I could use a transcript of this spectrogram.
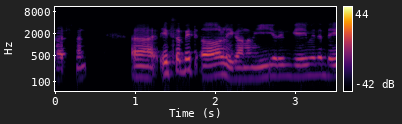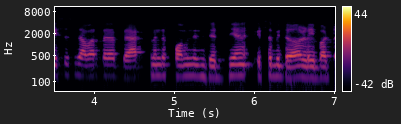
batsmen it's a bit early കാരണം ഈ ഒരു ഗെയിമിന്റെ ബേസിസിൽ അവരുടെ ബാറ്റ്സ്മാന്റെ ഫോമിനെ ജഡ്ജ് ചെയ്യാൻ it's a bit early but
